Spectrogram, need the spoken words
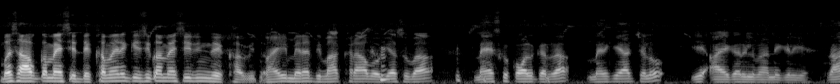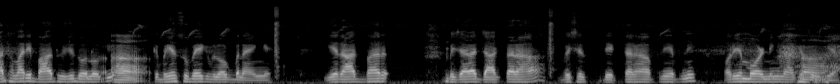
बस आपका मैसेज देखा मैंने किसी का मैसेज नहीं देखा अभी तो भाई मेरा दिमाग खराब हो गया सुबह। मैं इसको कॉल कर रहा मैंने कहा यार चलो ये आएगा रील बनाने के लिए। रात हमारी बात हुई थी दोनों की हाँ। कि भैया सुबह एक व्लॉग बनाएँगे। ये रात भर बेचारा जागता रहा विशेष देखता रहा अपनी अपनी और ये मॉर्निंग में आके सो हाँ। गया।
